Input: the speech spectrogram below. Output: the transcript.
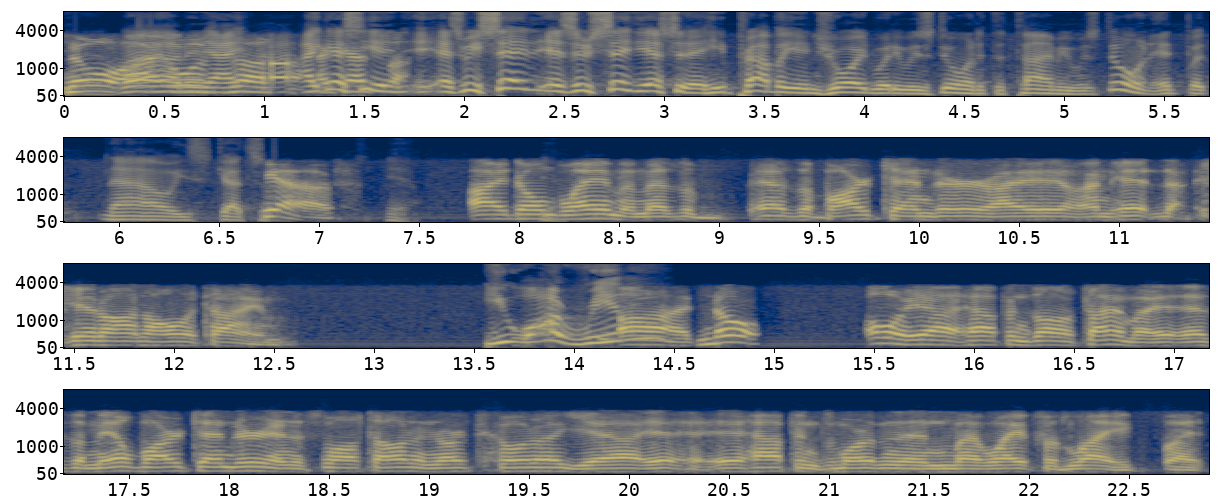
No, Well, I, I, mean, was, I, uh, I guess, guess he, as we said, as we said yesterday, he probably enjoyed what he was doing at the time he was doing it, but now he's got some. Yeah. Yeah. I don't blame him as a as a bartender. I I'm hit hit on all the time. You are really? Uh, no. Oh yeah, it happens all the time. I, as a male bartender in a small town in North Dakota, yeah, it, it happens more than my wife would like. But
